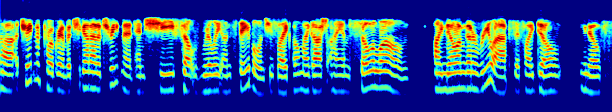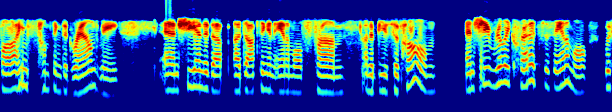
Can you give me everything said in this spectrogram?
uh, a treatment program but she got out of treatment and she felt really unstable and she's like oh my gosh i am so alone. I know i'm going to relapse if i don't you know find something to ground me and she ended up adopting an animal from an abusive home and she really credits this animal with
